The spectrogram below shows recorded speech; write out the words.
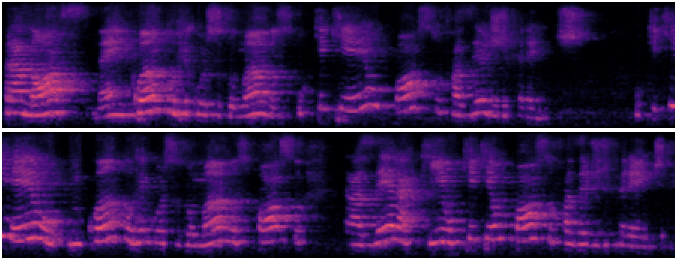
para nós, né, enquanto recursos humanos, o que, que eu posso fazer de diferente? O que, que eu, enquanto recursos humanos, posso trazer aqui o que, que eu posso fazer de diferente.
